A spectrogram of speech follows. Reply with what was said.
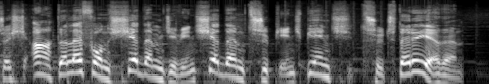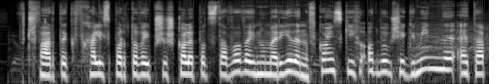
36A, telefon 797 355 341. W czwartek w hali sportowej przy szkole podstawowej nr 1 w Końskich odbył się gminny etap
